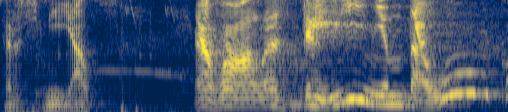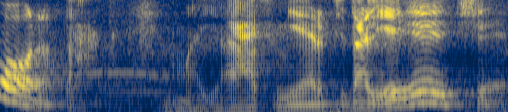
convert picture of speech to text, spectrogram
рассмеялся. Волос длинен, да ум короток. Моя смерть далече.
